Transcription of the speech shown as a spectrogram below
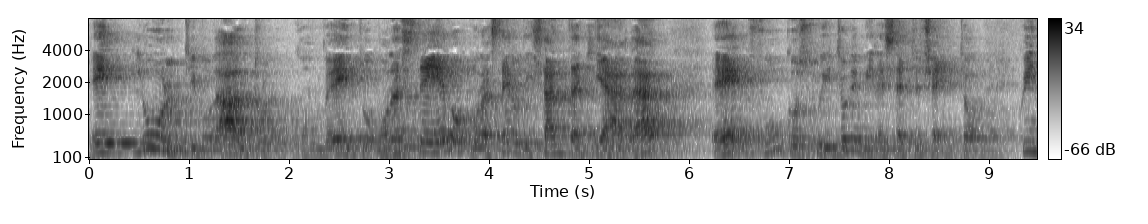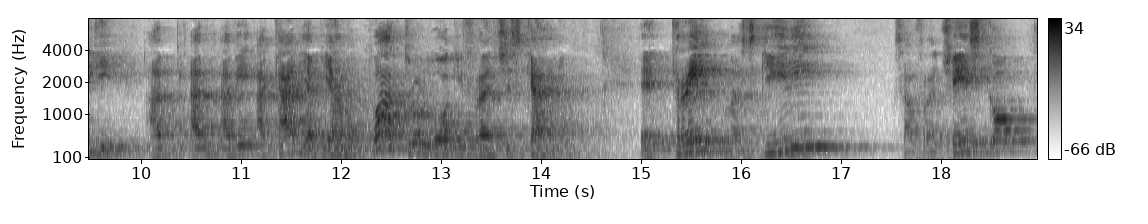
E l'ultimo, l'altro convento monastero, monastero di Santa Chiara, è, fu costruito nel 1700. Quindi a, a, a Cagli abbiamo quattro luoghi francescani, eh, tre maschili, San Francesco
